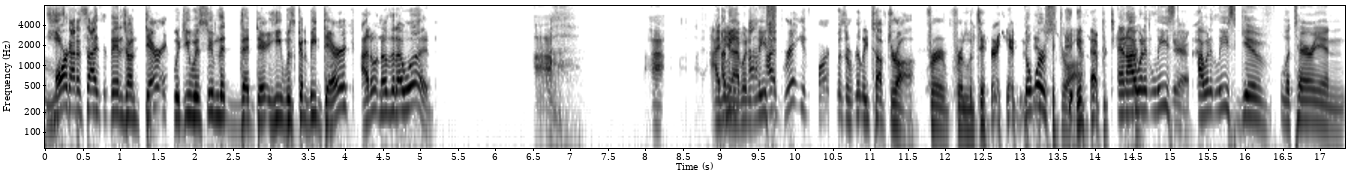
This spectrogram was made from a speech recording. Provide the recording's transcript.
he's Mark got a size advantage on Derek. Would you assume that that Der- he was going to be Derek? I don't know that I would. Ah, I mean, I, would at least I, grant you Mark was a really tough draw for for Laterrian. the worst draw. in that and I would at least Yeah. I would at least give Laterrian,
